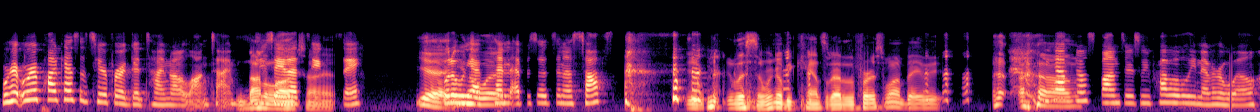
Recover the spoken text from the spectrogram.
We're, we're a podcast that's here for a good time, not a long time. Would Not you a say long that's safe time. to say? Yeah. What do we have? what? 10 episodes in us tops? Yeah, we- listen, we're gonna be canceled out of the first one, baby. we have Um, no sponsors. We probably never will.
